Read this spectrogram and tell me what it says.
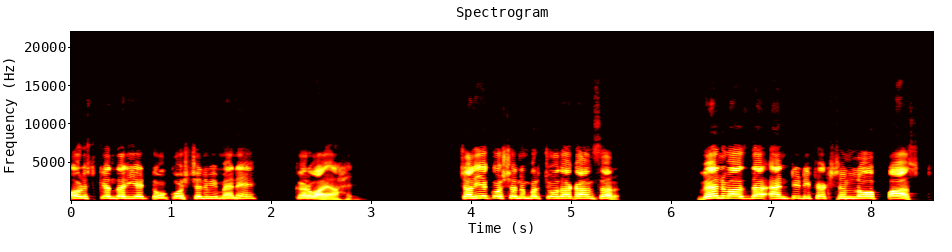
और उसके अंदर ये क्वेश्चन भी मैंने करवाया है। चलिए क्वेश्चन नंबर चौदह का answer when was the anti defection law passed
